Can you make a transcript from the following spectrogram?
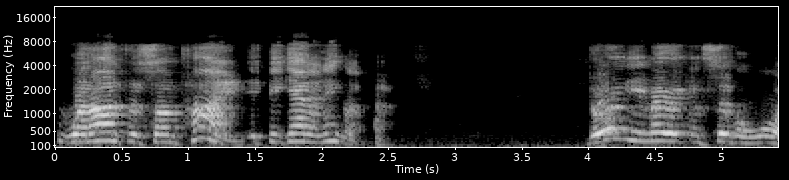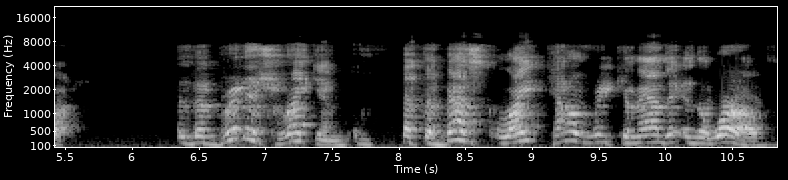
went on for some time. It began in England. During the American Civil War, the British reckoned that the best light cavalry commander in the world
